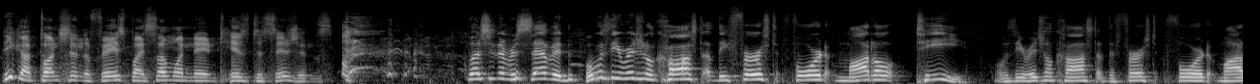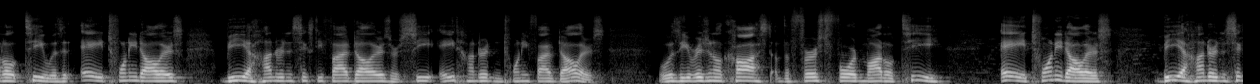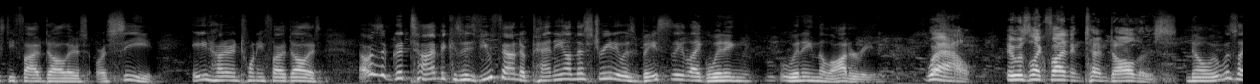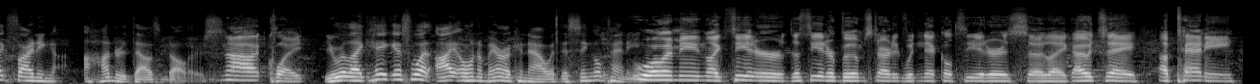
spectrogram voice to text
He got punched in the face by someone named His Decisions. Question number seven. What was the original cost of the first Ford Model T? What was the original cost of the first Ford Model T? Was it A, $20, B, $165, or C, $825? What was the original cost of the first Ford Model T? A, $20, B, $165, or C, $825? That was a good time because if you found a penny on the street, it was basically like winning winning the lottery. Wow. It was like finding $10. No, it was like finding a hundred thousand dollars. Not quite. You were like, hey, guess what? I own America now with this single penny. Well, I mean, like theater, the theater boom started with nickel theaters. So, like, I would say a penny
